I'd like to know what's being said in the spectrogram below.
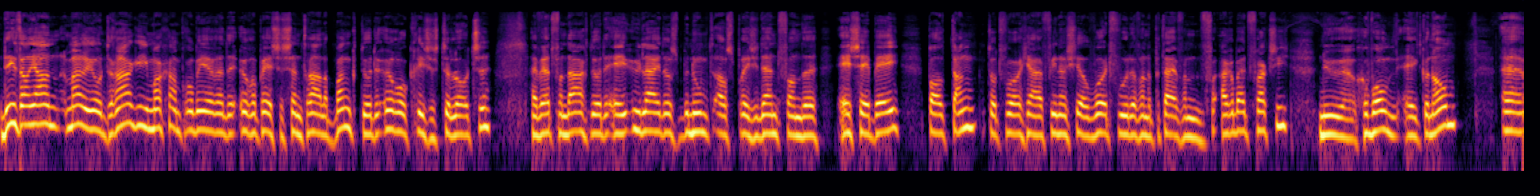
De Italiaan Mario Draghi mag gaan proberen de Europese Centrale Bank door de eurocrisis te loodsen. Hij werd vandaag door de EU-leiders benoemd als president van de ECB. Paul Tang, tot vorig jaar financieel woordvoerder van de Partij van de Arbeid-fractie. Nu eh, gewoon econoom. Eh,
